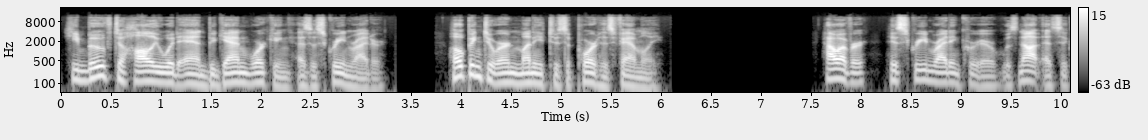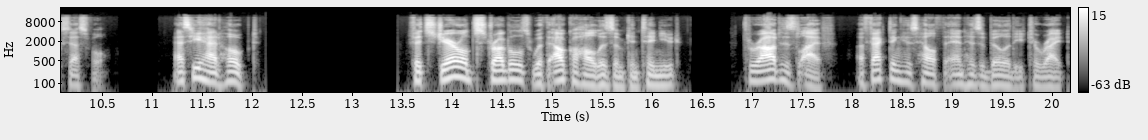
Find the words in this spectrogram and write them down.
He moved to Hollywood and began working as a screenwriter, hoping to earn money to support his family. However, his screenwriting career was not as successful as he had hoped. Fitzgerald's struggles with alcoholism continued throughout his life, affecting his health and his ability to write.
